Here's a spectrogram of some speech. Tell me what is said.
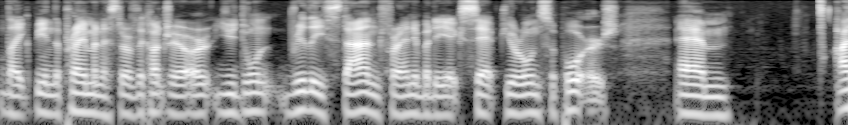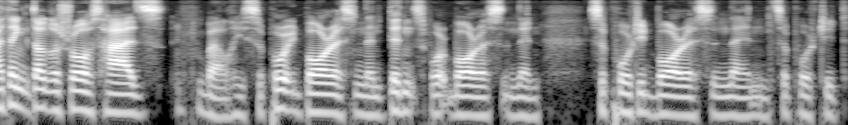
like being the prime minister of the country, or you don't really stand for anybody except your own supporters. Um, I think Douglas Ross has well, he supported Boris and then didn't support Boris, and then supported Boris and then supported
